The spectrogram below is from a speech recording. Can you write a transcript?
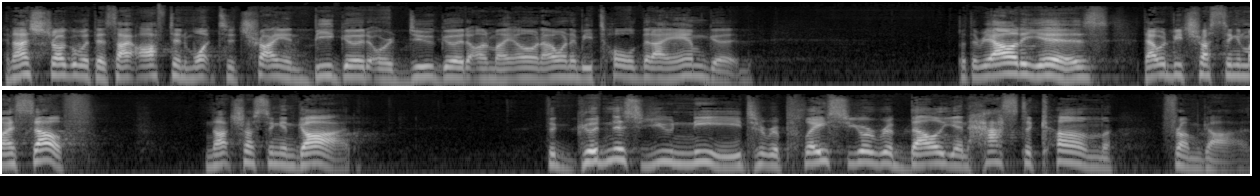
And I struggle with this. I often want to try and be good or do good on my own. I want to be told that I am good. But the reality is, that would be trusting in myself, not trusting in God. The goodness you need to replace your rebellion has to come from God.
